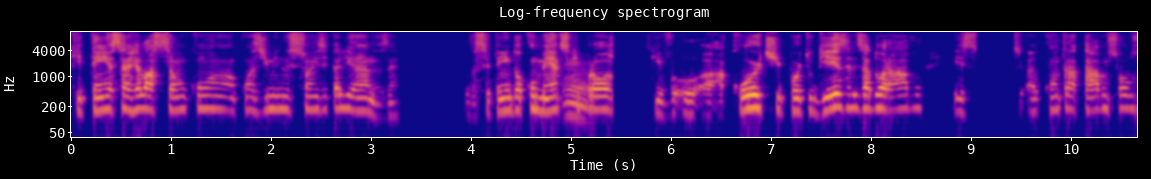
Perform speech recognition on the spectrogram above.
que tem essa relação com, a, com as diminuições italianas, né? Você tem documentos hum. que provam que a, a, corte portuguesa eles adoravam, eles contratavam só os,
